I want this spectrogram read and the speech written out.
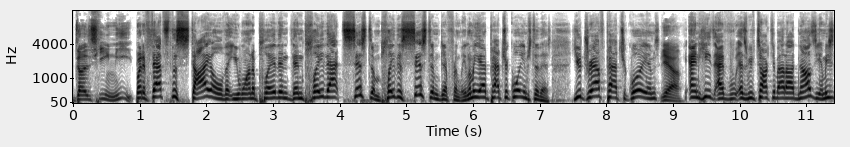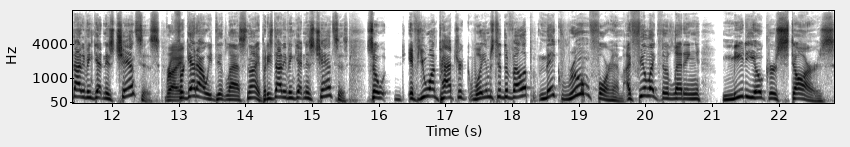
does he need? But if that's the style that you want to play, then then play that system. Play the system differently. Let me add Patrick Williams to this. You draft Patrick Williams, Yeah. and he's I've, as we've talked about ad nauseum, he's not even getting his chances. Right. Forget how he did last night, but he's not even getting his chances. So if you want Patrick Williams to develop, make room for him. I feel like they're letting mediocre stars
